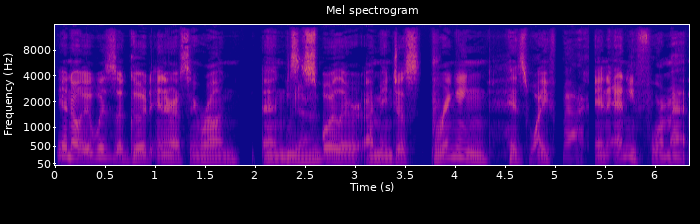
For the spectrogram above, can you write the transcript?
you know, it was a good, interesting run. And Yeah. spoiler, I mean, just bringing his wife back in any format,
